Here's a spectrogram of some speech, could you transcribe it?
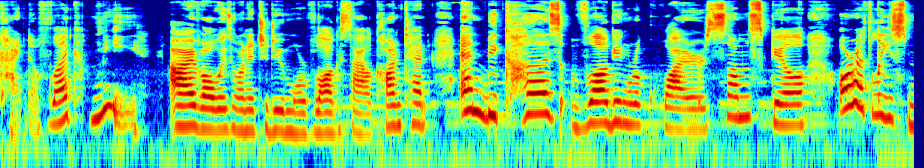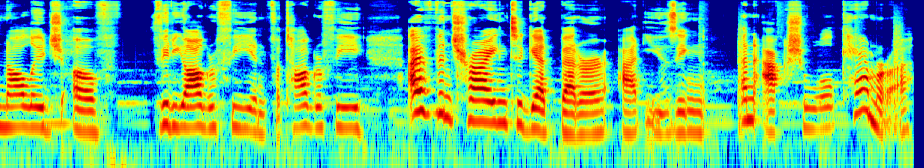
Kind of like me. I've always wanted to do more vlog style content, and because vlogging requires some skill or at least knowledge of videography and photography, I've been trying to get better at using an actual camera.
